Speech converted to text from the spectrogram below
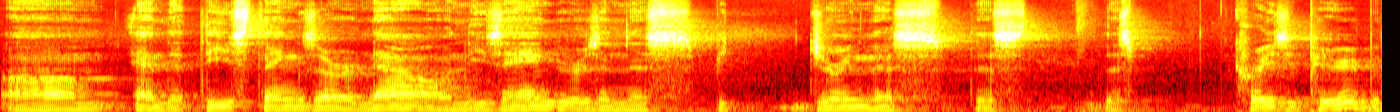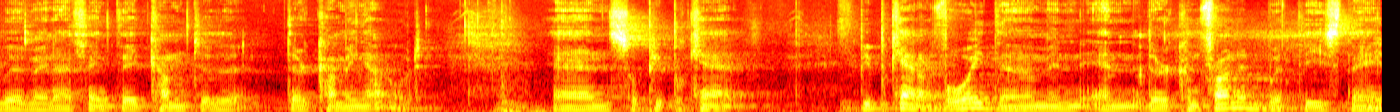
um, and that these things are now, and these angers and this during this this this crazy period we live in, I think they come to the they're coming out, and so people can't people can't avoid them, and, and they're confronted with these things,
